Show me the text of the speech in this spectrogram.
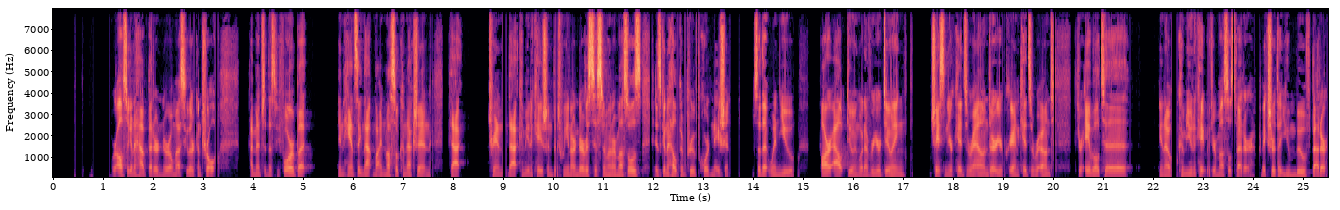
We're also going to have better neuromuscular control. I mentioned this before, but enhancing that mind muscle connection, that tran- that communication between our nervous system and our muscles is going to help improve coordination so that when you are out doing whatever you're doing chasing your kids around or your grandkids around you're able to you know communicate with your muscles better make sure that you move better.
